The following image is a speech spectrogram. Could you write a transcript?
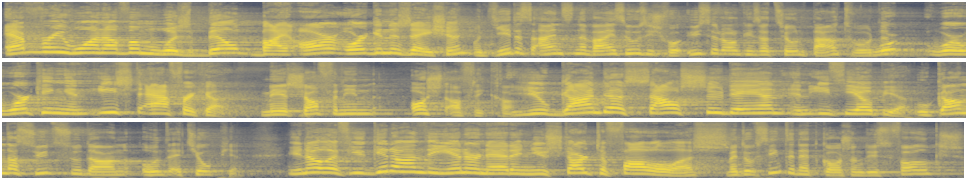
Every one of them was built by our organization. Und jedes einzelne Waisenhaus ist von unserer Organisation gebaut worden. We're, we're working in East Africa, Wir arbeiten in Ostafrika, Uganda, South Sudan, and Ethiopia. Uganda, Südsudan und Äthiopien. You know, if you get on the internet and you start to follow us, Wenn du aufs Internet gehst und uns folgst,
